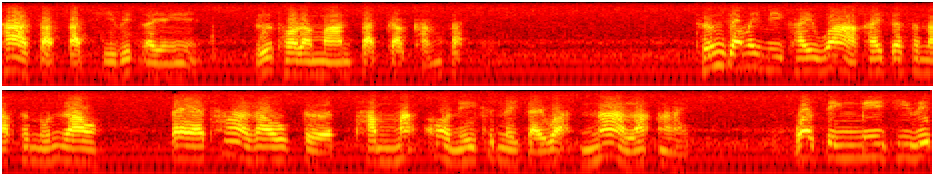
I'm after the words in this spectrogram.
ฆ่าสัตว์ตัดชีวิตอะไรอย่างนี้ หรือทรมานสัตว์กับขังสัตว์ ถึงจะไม่มีใครว่าใครจะสนับสนุนเรา แต่ถ้าเราเกิดธรรมะข้อนี้ขึ้นในใจว่า น่าละอาย ว่าสิ่งมีชีวิต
